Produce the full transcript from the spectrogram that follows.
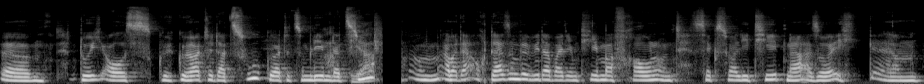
ähm, durchaus ge gehörte dazu, gehörte zum Leben dazu. Ja. Ähm, aber da, auch da sind wir wieder bei dem Thema Frauen und Sexualität. Ne? Also ich, ähm,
